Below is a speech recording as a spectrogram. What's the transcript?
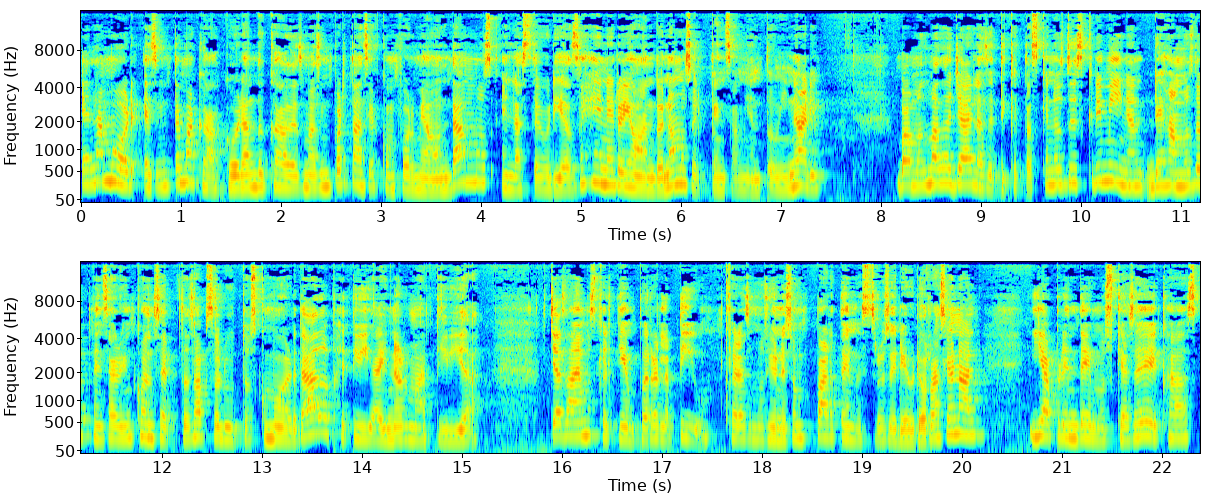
El amor es un tema que va cobrando cada vez más importancia conforme ahondamos en las teorías de género y abandonamos el pensamiento binario vamos más allá de las etiquetas que nos discriminan, dejamos de pensar en conceptos absolutos como verdad, objetividad y normatividad. Ya sabemos que el tiempo es relativo, que las emociones son parte de nuestro cerebro racional y aprendemos que hace décadas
